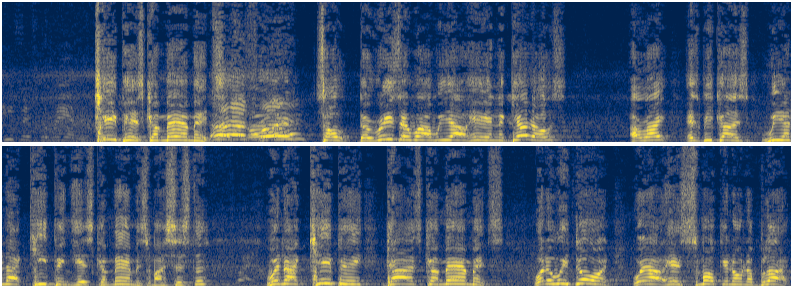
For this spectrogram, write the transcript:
Keep his commandments. Keep his commandments. That's right. So the reason why we out here in the ghettos, all right, is because we are not keeping his commandments, my sister. We're not keeping God's commandments. What are we doing? We're out here smoking on the block.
